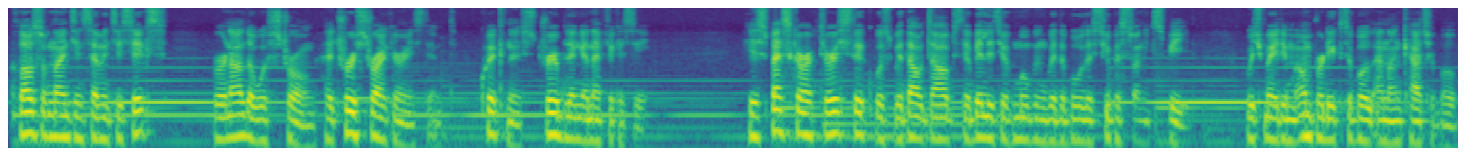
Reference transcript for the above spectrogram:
Class of 1976, Ronaldo was strong, had true striker instinct, quickness, dribbling, and efficacy. His best characteristic was without doubt the ability of moving with the ball at supersonic speed, which made him unpredictable and uncatchable.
